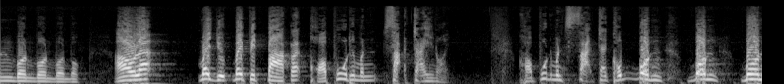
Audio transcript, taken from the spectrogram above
นบนบนบนบอกเอาละไม่หยุดไม่ปิดปากละขอพูดให้มันสะใจหน่อย ขอพูดให้มันสะใจขมบนบนบน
